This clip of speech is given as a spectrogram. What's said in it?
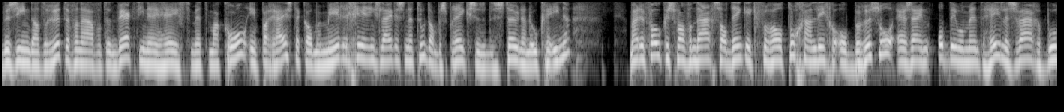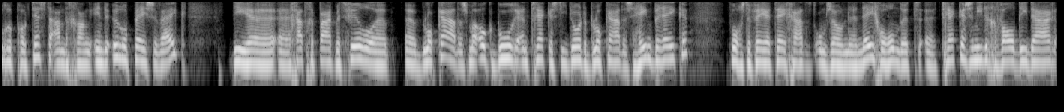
we zien dat Rutte vanavond een werkdiner heeft met Macron in Parijs. Daar komen meer regeringsleiders naartoe. Dan bespreken ze de steun aan de Oekraïne. Maar de focus van vandaag zal denk ik vooral toch gaan liggen op Brussel. Er zijn op dit moment hele zware boerenprotesten aan de gang in de Europese wijk. Die uh, uh, gaat gepaard met veel uh, blokkades, maar ook boeren en trekkers die door de blokkades heen breken. Volgens de VRT gaat het om zo'n 900 trekkers in ieder geval die daar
